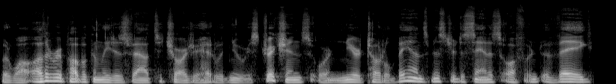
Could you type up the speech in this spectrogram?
But while other Republican leaders vowed to charge ahead with new restrictions or near total bans, Mr. DeSantis offered a vague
